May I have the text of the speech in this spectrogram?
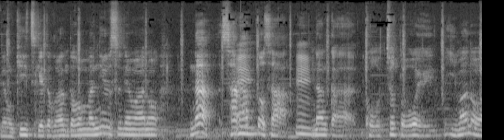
でも気ぃつけとかんとほんまニュースでもあのなさらっとさ、うん。なんかこうちょっとおい今のは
